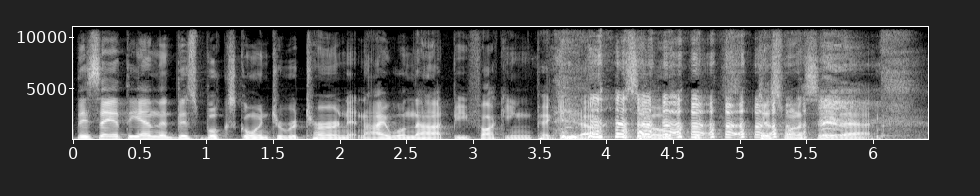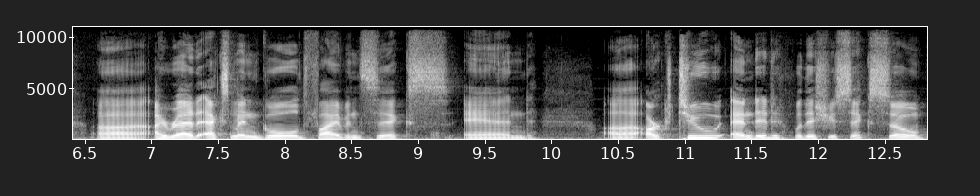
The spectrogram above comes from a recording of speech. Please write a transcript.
they say at the end that this book's going to return, and I will not be fucking picking it up. So just want to say that. Uh, I read X Men Gold five and six, and uh, Arc two ended with issue six. So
